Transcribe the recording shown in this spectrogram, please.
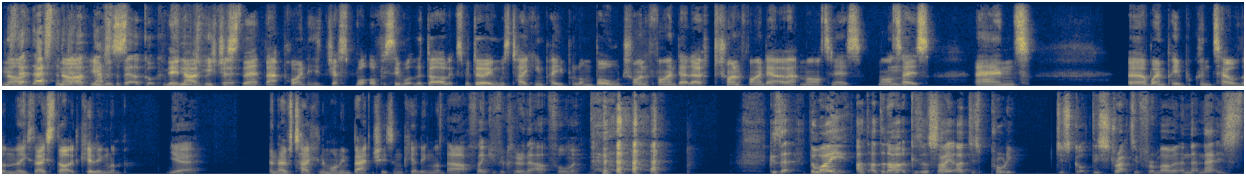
No, That- that's the no, bit he that's was, the bit I got yeah, confused No, with he's just there. At that point, he's just what obviously what the Daleks were doing was taking people on board, trying to find out. They were trying to find out about Martinez, Martez, Hmm. and uh, when people couldn't tell them, they they started killing them, Yeah. and they was taking them on in batches and killing them. Ah, thank you for clearing that up for me. because the way I, I don't know because I say I just probably just got distracted for a moment, and that, and that is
